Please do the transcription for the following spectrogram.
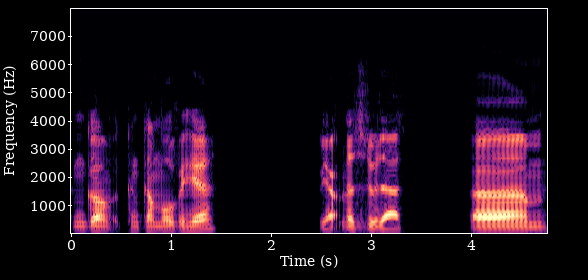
can go can come over here. Yeah, let's do that. Um,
